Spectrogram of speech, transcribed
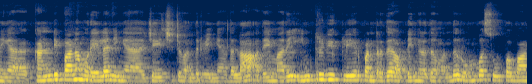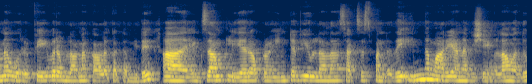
நீங்கள் கண்டிப்பான முறையில் நீங்கள் ஜெயிச்சுட்டு வந்துடுவீங்க அதெல்லாம். அதே மாதிரி இன்டர்வியூ கிளியர் பண்ணுறது அப்படிங்கிறது வந்து ரொம்ப சூப்பரான ஒரு ஃபேவரபுளான காலகட்டம் இது. எக்ஸாம் கிளியர் அப்புறம் இன்டர்வியூலலாம் சக்ஸஸ் பண்ணுறது இந்த மாதிரியான விஷயங்கள்லாம் வந்து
